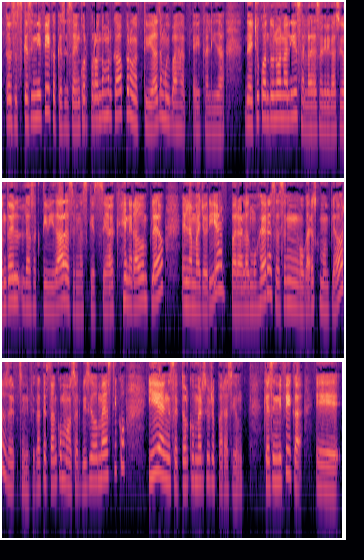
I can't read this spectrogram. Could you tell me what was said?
Entonces, ¿qué significa? Que se está incorporando al mercado, pero en actividades de muy baja eh, calidad. De hecho, cuando uno analiza la desagregación de las actividades en las que se ha generado empleo, empleo, en la mayoría para las mujeres es en hogares como empleadoras, significa que están como servicio doméstico y en el sector comercio y reparación. ¿Qué significa? Eh,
